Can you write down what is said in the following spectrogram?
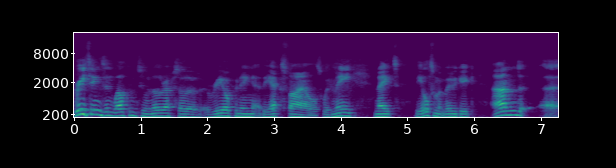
Greetings and welcome to another episode of Reopening the X Files with me, Nate, the Ultimate Movie Geek, and uh,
